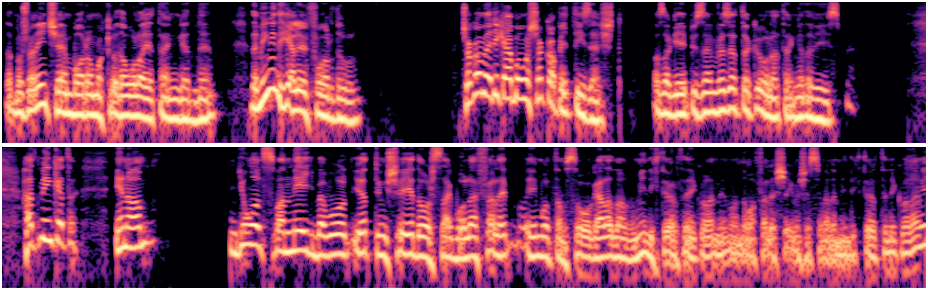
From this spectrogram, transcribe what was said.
Tehát most már nincs ilyen barom, aki oda olajat engedne. De még mindig előfordul. Csak Amerikában most kap egy tízest az a gépüzemvezető, aki olajat enged a vízbe. Hát minket, én a 84-ben volt, jöttünk Svédországból lefele, én voltam szolgálatban, mindig történik valami, mondom a feleségem, és azt mondom, mindig történik valami.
